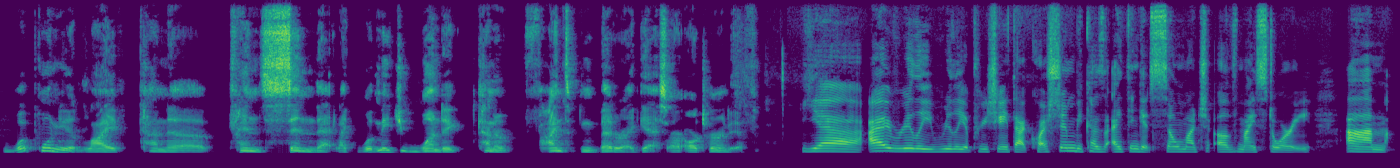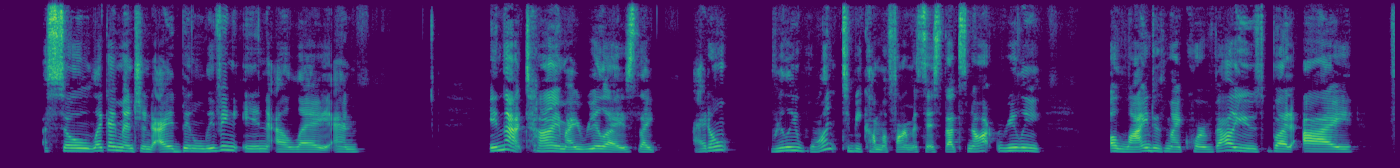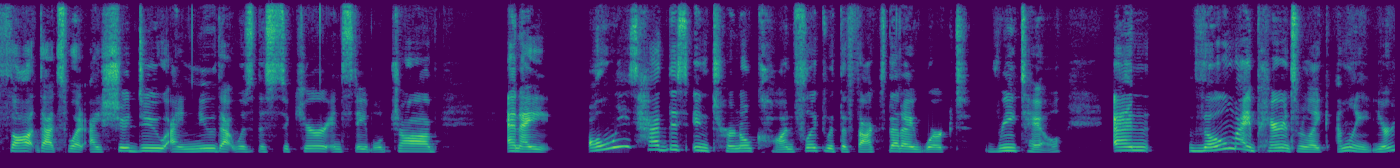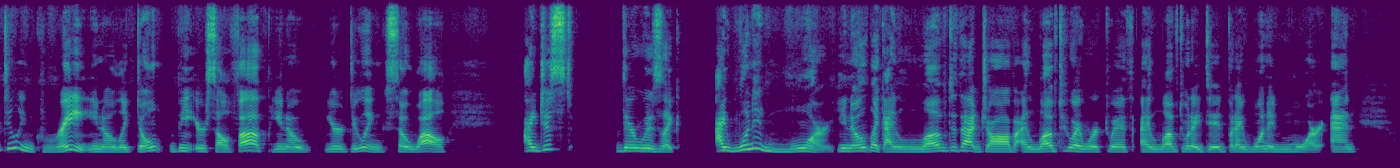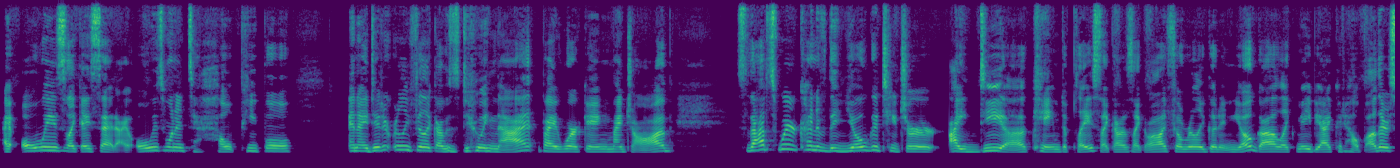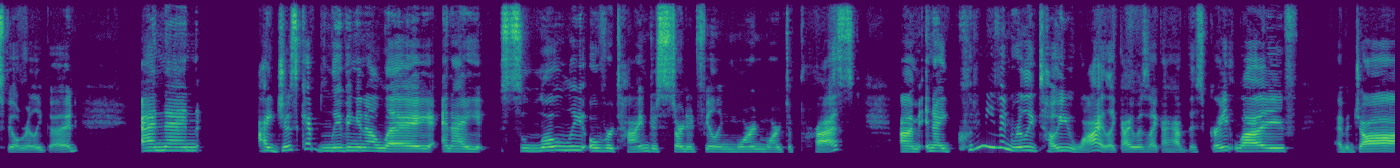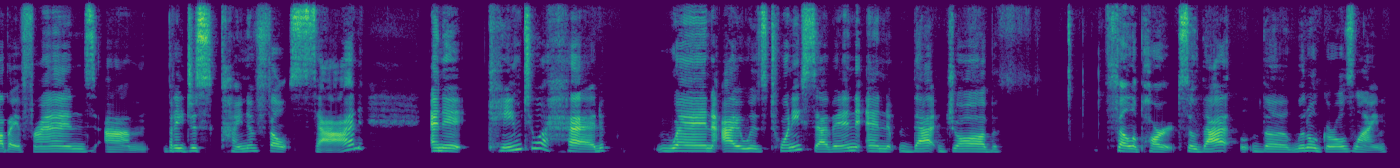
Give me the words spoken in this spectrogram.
What point in your life kind of transcend that? Like, what made you want to kind of find something better? I guess, or alternative. Yeah, I really, really appreciate that question because I think it's so much of my story. Um, so, like I mentioned, I had been living in LA, and in that time, I realized like I don't really want to become a pharmacist. That's not really aligned with my core values, but I thought that's what I should do. I knew that was the secure and stable job. And I always had this internal conflict with the fact that I worked retail. And though my parents were like, Emily, you're doing great, you know, like don't beat yourself up, you know, you're doing so well. I just, there was like, I wanted more, you know, like I loved that job. I loved who I worked with. I loved what I did, but I wanted more. And I always, like I said, I always wanted to help people. And I didn't really feel like I was doing that by working my job. So that's where kind of the yoga teacher idea came to place. Like I was like, oh, I feel really good in yoga. Like maybe I could help others feel really good. And then I just kept living in LA and I slowly over time just started feeling more and more depressed. Um, and I couldn't even really tell you why. Like I was like, I have this great life, I have a job, I have friends, um, but I just kind of felt sad. And it came to a head when I was 27 and that job fell apart. So that the little girls line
